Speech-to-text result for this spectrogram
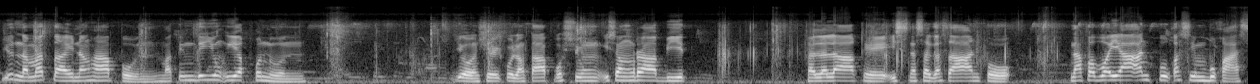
yun namatay ng hapon. Matindi yung iyak ko nun. Yun, share ko lang. Tapos yung isang rabbit na lalaki is nasagasaan po. Napabayaan po kasi bukas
